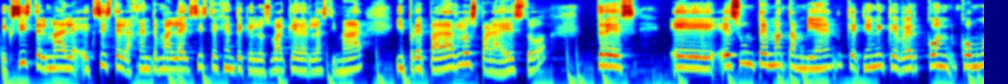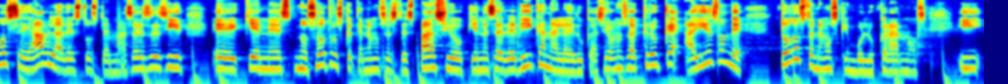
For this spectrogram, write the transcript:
existe el mal, existe la gente mala, existe gente que los va a querer lastimar y prepararlos para esto. Tres, eh, es un tema también que tiene que ver con cómo se habla de estos temas, es decir, eh, quienes nosotros que tenemos este espacio, quienes se dedican a la educación, o sea, creo que ahí es donde todos tenemos que involucrarnos y,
